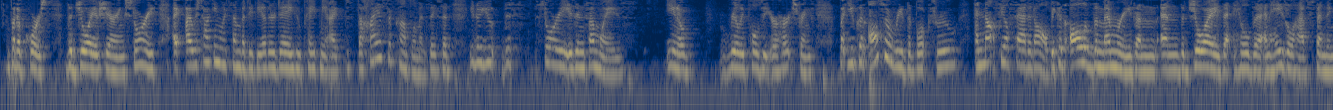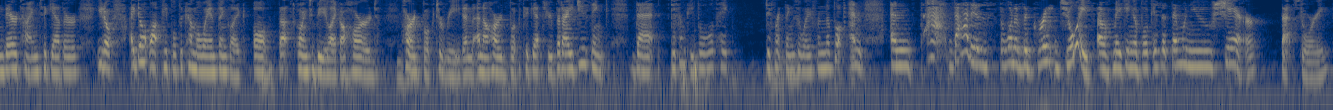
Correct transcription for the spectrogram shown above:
but of course, the joy of sharing stories. I, I, was talking with somebody the other day who paid me I, just the highest of compliments. They said, you know, you this story is in some ways, you know, really pulls at your heartstrings. But you can also read the book through and not feel sad at all because all of the memories and, and the joy that Hilda and Hazel have spending their time together, you know, I don't want people to come away and think like, oh, that's going to be like a hard, hard book to read and, and a hard book to get through. But I do think that different people will take different things away from the book. And and that that is one of the great joys of making a book is that then when you share that story,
